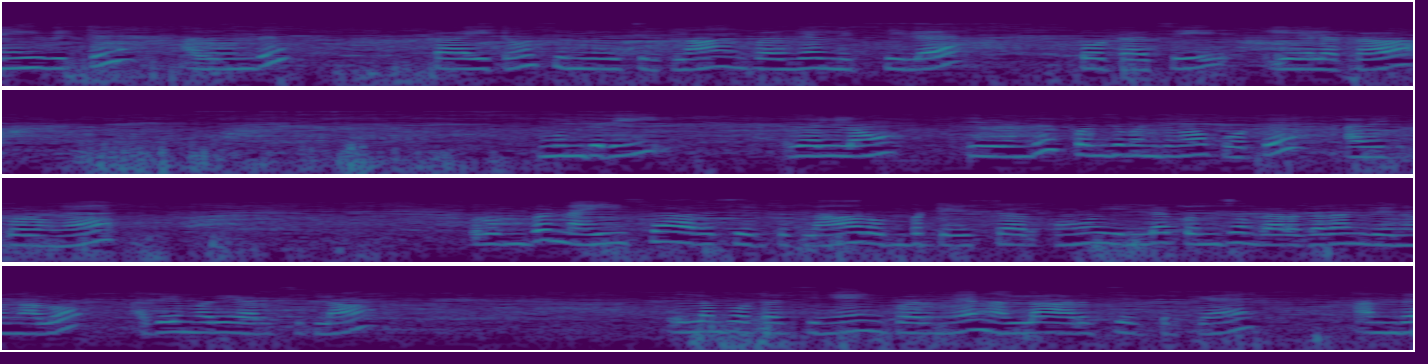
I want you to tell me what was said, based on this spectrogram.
நெய் விட்டு அதை வந்து காயிட்டும் சிம்மில் வச்சுருக்கலாம். பாருங்கள் மிக்சியில் போட்டாச்சு. ஏலக்காய் முந்திரி வெல்லம் இது வந்து கொஞ்சம் கொஞ்சமாக போட்டு அரைக்க போகிறோங்க ரொம்ப நைஸாக அரைச்சி எடுத்துக்கலாம். ரொம்ப டேஸ்ட்டாக இருக்கும். இல்லை கொஞ்சம் கரகரான்னு வேணும்னாலும் அதே மாதிரி அரைச்சிக்கலாம். எல்லாம் போட்டாச்சுங்க. இங்கே பாருங்கள் நல்லா அரைச்சி எடுத்துருக்கேன். அந்த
